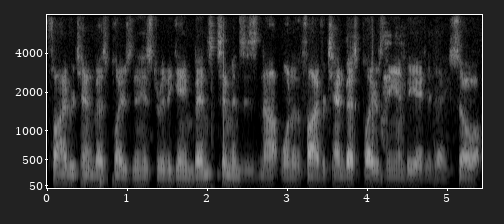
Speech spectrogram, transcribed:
five or 10 best players in the history of the game. Ben Simmons is not one of the five or 10 best players in the NBA today. So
